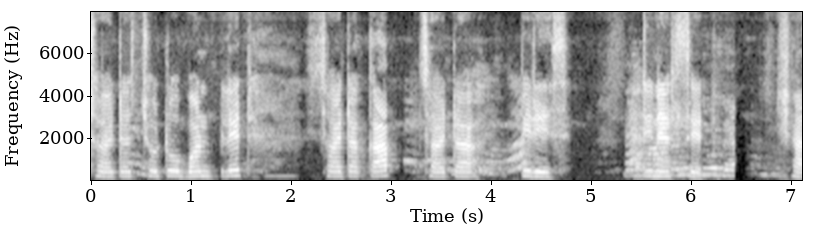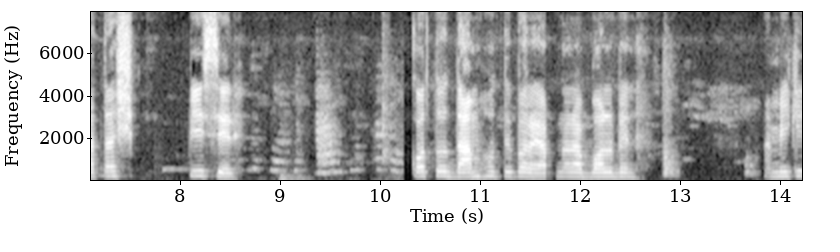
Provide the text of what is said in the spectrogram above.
ছয়টা ছোট বন প্লেট, ছয়টা কাপ, ছয়টা পিরিস, ডিনার সেট, সাতাশ পিসের। কত দাম হতে পারে আপনারা বলবেন? আমি কি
